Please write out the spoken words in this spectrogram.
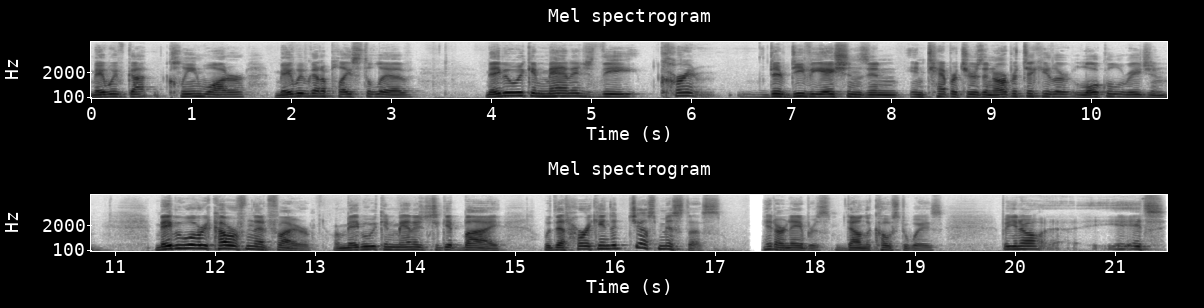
maybe we've got clean water, maybe we've got a place to live. Maybe we can manage the current deviations in, in temperatures in our particular local region. Maybe we'll recover from that fire, or maybe we can manage to get by with that hurricane that just missed us, hit our neighbors down the coast a ways. But you know, it's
